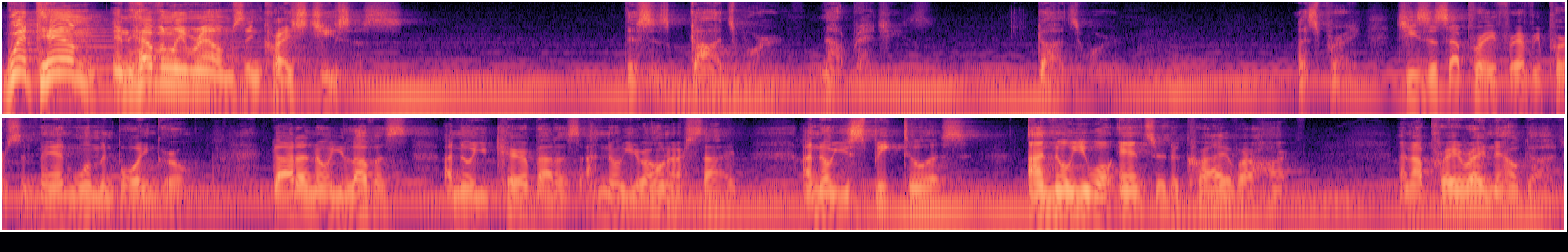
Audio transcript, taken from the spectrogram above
with him in heavenly realms in Christ Jesus. This is God's word, not Reggie's. God's word. Let's pray. Jesus, I pray for every person, man, woman, boy, and girl. God, I know you love us. I know you care about us. I know you're on our side. I know you speak to us. I know you will answer the cry of our heart. And I pray right now, God,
